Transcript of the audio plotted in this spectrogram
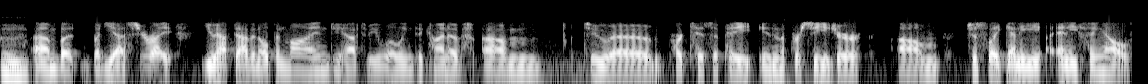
Mm. Um, but but yes, you're right. You have to have an open mind. You have to be willing to kind of um, to uh, participate in the procedure. Um, just like any anything else,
